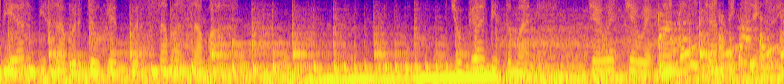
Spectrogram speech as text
biar bisa berjoget bersama-sama. Juga ditemani, cewek-cewek manis cantik seksi.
